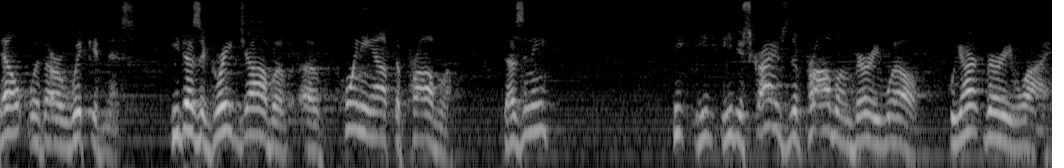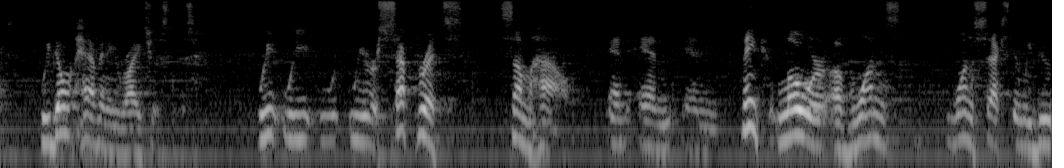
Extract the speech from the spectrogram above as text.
dealt with our wickedness. He does a great job of, of pointing out the problem, doesn't he? He, he? he describes the problem very well. We aren't very wise. We don't have any righteousness. We, we, we are separates somehow and, and think lower of one, one sex than we do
